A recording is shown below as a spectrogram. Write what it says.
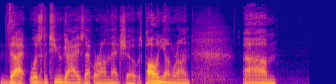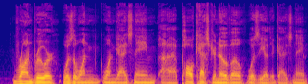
That was the two guys that were on that show. It was Paul and young Ron. Um, Ron Brewer was the one one guy's name. Uh, Paul Castronovo was the other guy's name.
